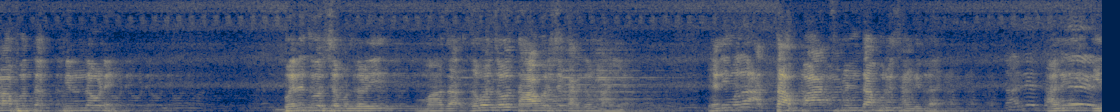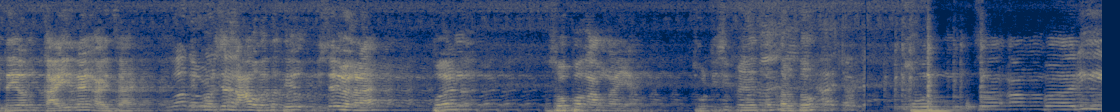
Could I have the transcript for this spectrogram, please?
मालकेश्वर कला पथक फिरवणे बरेच वर्ष मंडळी माझा जवळजवळ दहा वर्ष कार्यक्रम नाही आहे. यांनी मला आत्ता पाच मिनिटापूर्वी सांगितलं आहे. आणि इथे येऊन काही नाही गायचं आहे. एक वर्ष नाव होतं ते विषय वेगळा आहे. पण सोपं काम नाही आहे. छोटीशी प्रयत्न करतो. उंच अंबरी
